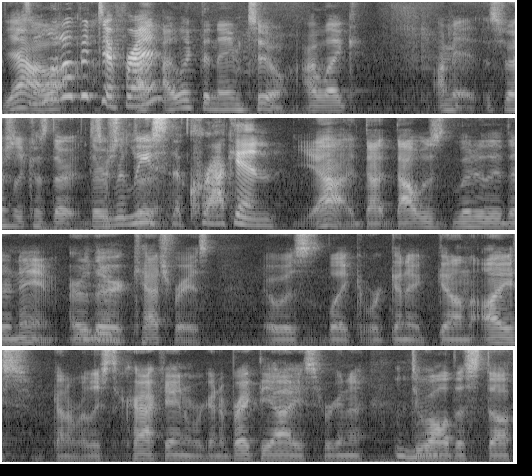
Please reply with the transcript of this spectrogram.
Yeah, It's a I li- little bit different. I, I like the name too. I like, I mean, especially because they're to there's release the, the Kraken. yeah that that was literally their name or their Mm-hmm. catchphrase. It was like we're gonna get on the ice, we're gonna release the kraken, we're gonna break the ice, we're gonna Mm-hmm. do all this stuff.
